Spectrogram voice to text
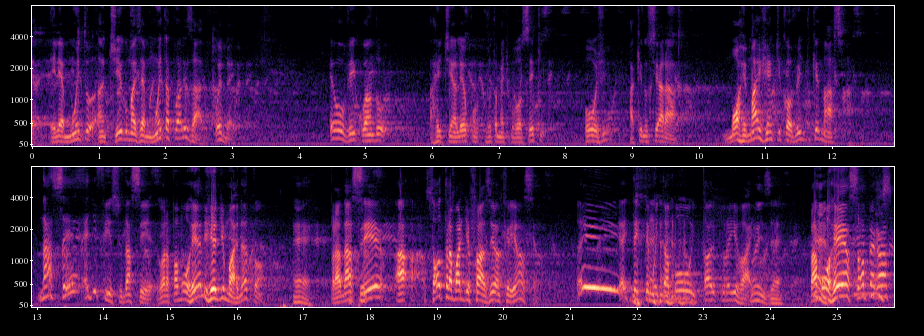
é- ele é muito antigo, mas é muito atualizado. Pois bem, eu ouvi quando a Ritinha leu juntamente com você que hoje, aqui no Ceará, morre mais gente de Covid do que nasce. Nascer é difícil, nascer. Agora, para morrer é ligeiro demais, né, Tom? É. Para nascer, a- só o trabalho de fazer uma criança, aí, aí tem que ter muito amor e tal, e por aí vai. Pois é. Para É, morrer é só pegar Mas, uma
